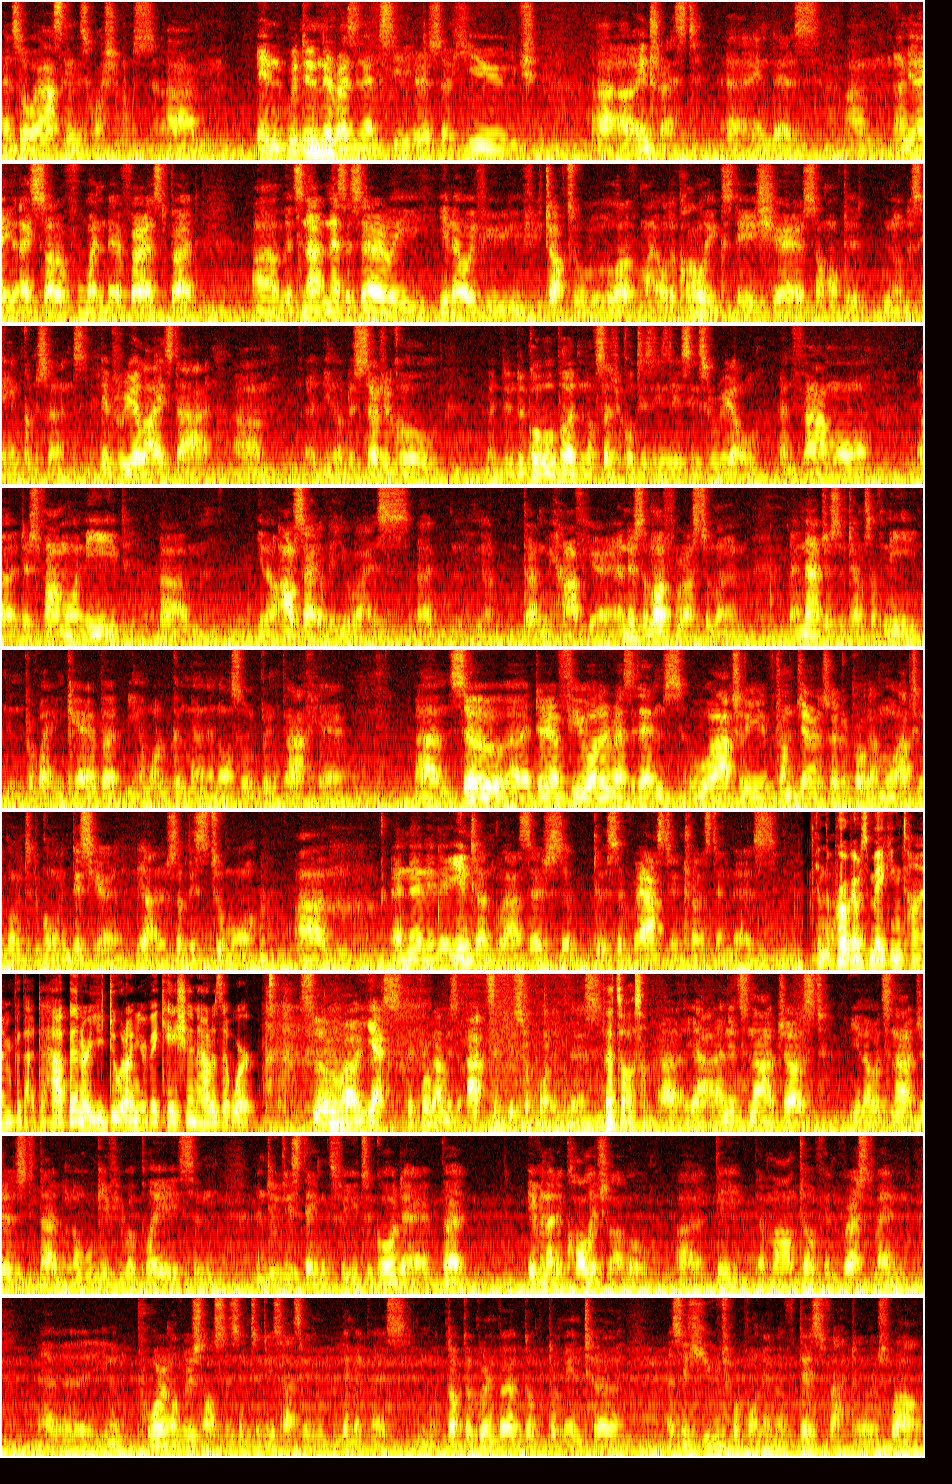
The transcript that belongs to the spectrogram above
and so we're asking these questions. Um, in within the residency, there's a huge uh, uh, interest uh, in this. Um, I mean, I, I sort of went there first, but um, it's not necessarily, you know, if you if you talk to a lot of my other colleagues, they share some of the you know the same concerns. They've realized that um, you know the surgical, the global burden of surgical diseases is real and far more. Uh, there's far more need, um, you know, outside of the U.S. Uh, you know than we have here, and there's a lot for us to learn, and not just in terms of need and providing care, but you know what we can learn and also bring back here. Um, so uh, there are a few other residents who are actually from the general surgery program who are actually going to be going this year. Yeah, there's at least two more. Um, and then in the intern class, there's a, there's a vast interest in this. And the program is making time for that to happen, or you do it on your vacation? How does it work? So uh, yes, the program is actively supporting this. That's awesome. Uh, yeah, and it's not just you know it's not just that you know we'll give you a place and and do these things for you to go there, but even at the college level, uh, the, amount of investment, uh, you know, pouring of resources into this has been limitless. You know, Dr. Greenberg, Dr. Minter, is a huge proponent of this factor as well.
